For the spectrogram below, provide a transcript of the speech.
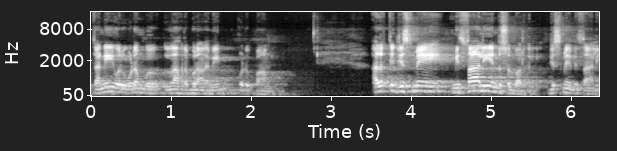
தனி ஒரு உடம்பு அல்லாஹ் ரபுல் ஆலமீன் கொடுப்பான். அதற்கு ஜிஸ்மே மிசாலி என்று சொல்வார்கள். ஜிஸ்மே மிசாலி.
